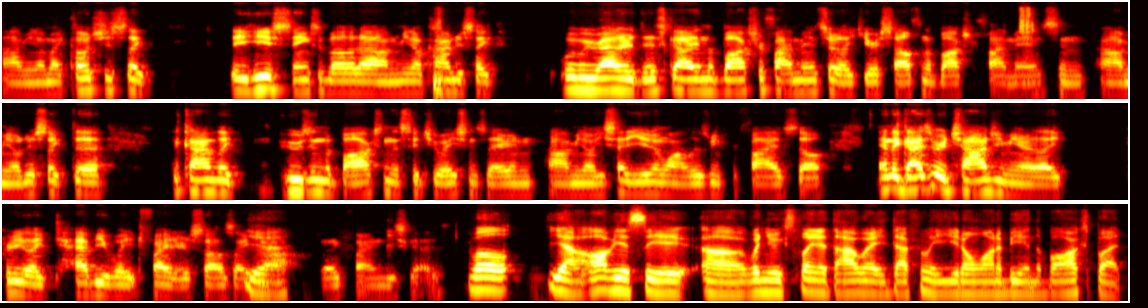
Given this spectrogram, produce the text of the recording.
um, you know, my coach just like he just thinks about um, you know, kind of just like would we rather this guy in the box for five minutes or like yourself in the box for five minutes, and um, you know, just like the the kind of like who's in the box and the situations there, and um, you know, he said you didn't want to lose me for five, so and the guys who were challenging me are like pretty like heavyweight fighters, so I was like, yeah. Like find these guys. Well, yeah, obviously, uh, when you explain it that way, definitely you don't want to be in the box. But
